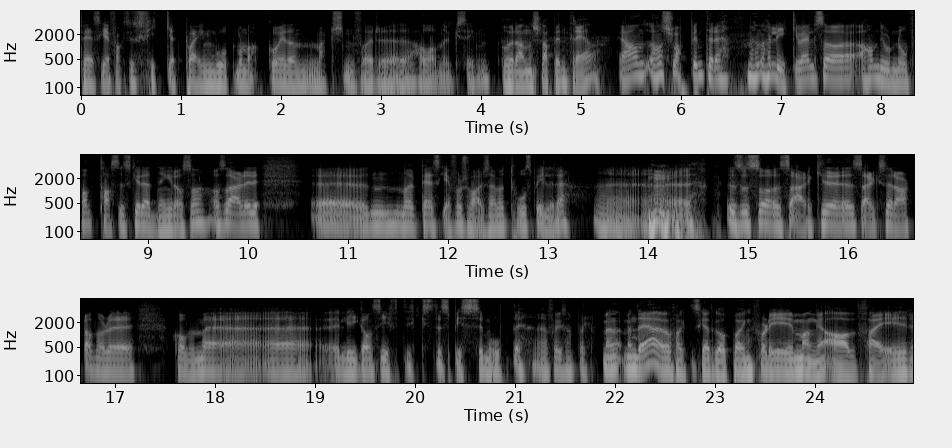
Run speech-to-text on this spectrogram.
PSG faktisk fikk et poeng mot Monaco i den matchen for uh, halvannen uke siden. Hvor han slapp inn tre, da? Ja, han, han slapp inn tre, men allikevel så Han gjorde noen fantastiske redninger også. Og så er det uh, Når PSG forsvarer seg med to spillere, så, så, så, er ikke, så, er det ikke, så rart da, når det kommer med ligaens giftigste spiss imot dem, f.eks. Men, men det er jo faktisk et godt poeng, fordi mange avfeier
